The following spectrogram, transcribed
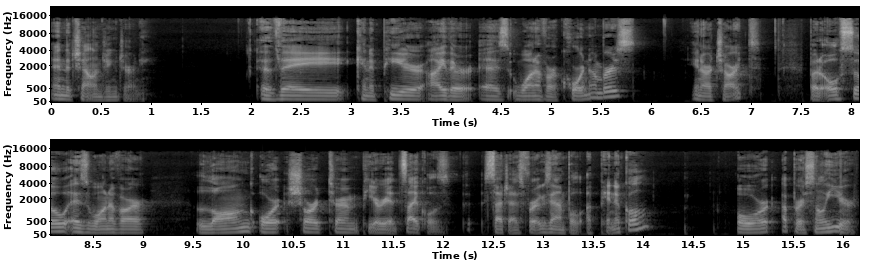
and a challenging journey. They can appear either as one of our core numbers in our chart, but also as one of our long or short term period cycles, such as, for example, a pinnacle or a personal year.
